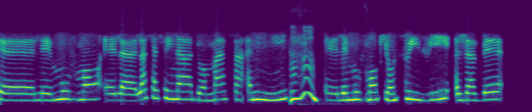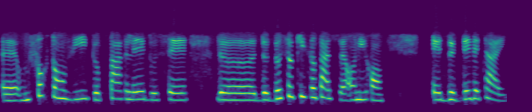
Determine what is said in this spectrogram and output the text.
euh, les mouvements et l'assassinat de Massa Amini mhm. et les mouvements qui ont suivi, j'avais euh, une forte envie de parler de, ces, de, de, de, ce qui se passe en Iran et de, des détails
